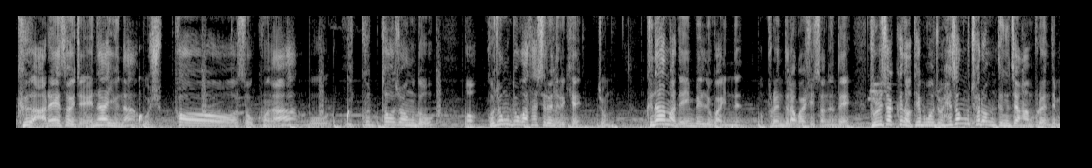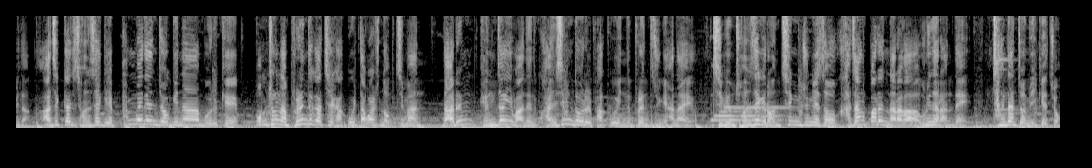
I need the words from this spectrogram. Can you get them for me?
그 아래에서 이제 NIU나 뭐 슈퍼소코나 뭐 이쿠터 정도 어, 그 정도가 사실은 이렇게 좀 그나마 네임밸류가 있는 브랜드라고 할 수 있었는데 블루샤크는 어떻게 보면 좀 혜성처럼 등장한 브랜드입니다. 아직까지 전 세계에 판매된 적이나 뭐 이렇게 엄청난 브랜드 가치를 갖고 있다고 할 수는 없지만 나름 굉장히 많은 관심도를 받고 있는 브랜드 중에 하나예요. 지금 전 세계 런칭 중에서 가장 빠른 나라가 우리나라인데 장단점이 있겠죠.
